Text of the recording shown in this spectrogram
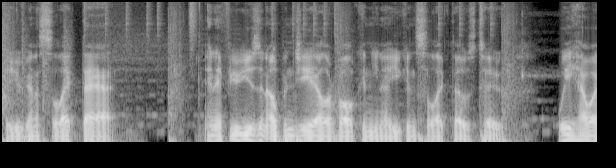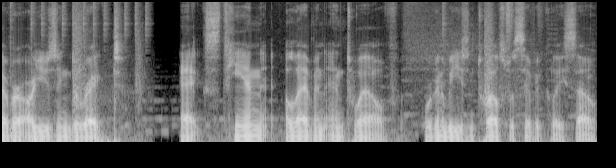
So you're going to select that. And if you're using OpenGL or Vulkan, you know, you can select those too. We, however, are using DirectX 10, 11, and 12. We're going to be using 12 specifically. So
